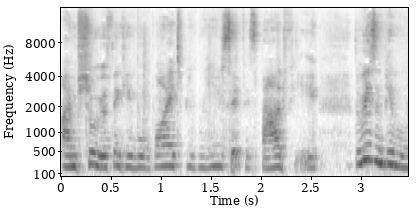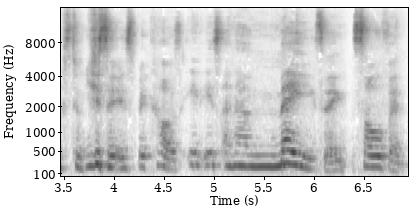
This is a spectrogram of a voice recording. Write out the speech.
I'm sure you're thinking, well, why do people use it if it's bad for you? The reason people still use it is because it is an amazing solvent.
